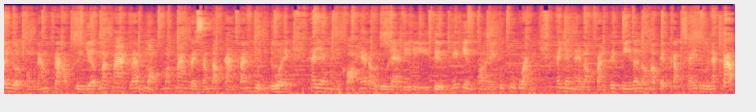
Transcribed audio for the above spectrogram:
ประโยชน์ของน้ำเปล่าคือเยอะมากๆ และเหมาะมาก ๆ เลยสำหรับการปั้นหุ่นด้วย ถ้ายังไงขอให้เราดูแลดีๆ ดื่มให้เพียงพอในทุกๆ วัน ถ้ายังไงลองฟังคลิปนี้แล้วลองเอาไปปรับใช้ดูนะครับ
